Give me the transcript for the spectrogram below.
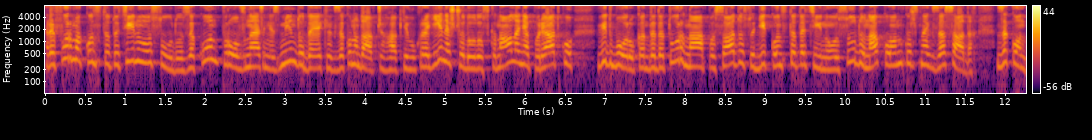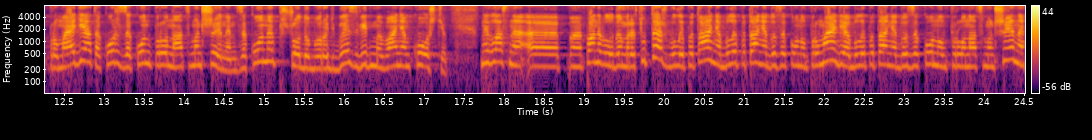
реформа конституційного суду, закон про внесення змін до деяких законодавчих актів України щодо удосконалення порядку відбору кандидатур на посаду судді конституційного суду на конкурсних засадах, закон про медіа, також закон про нацменшини, закони щодо боротьби з відмиванням запобіганням коштів. Ну і власне, е, пане Володимире, тут теж були питання. Були питання до закону про медіа, були питання до закону про нацменшини.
